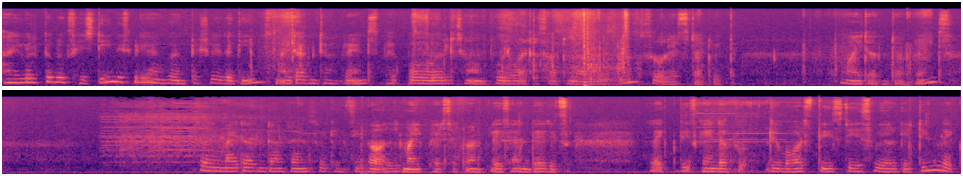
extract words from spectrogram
Hi, welcome to BRUKS HD. In this video, I'm going to show you the games My Talking Tom Friends, Peppa World, Charmful, Water Sort, and all those things. So let's start with My Talking Tom Friends. So in My Talking Tom Friends, we can see all my pets at one place, and there is like this kind of rewards these days we are getting. Like,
